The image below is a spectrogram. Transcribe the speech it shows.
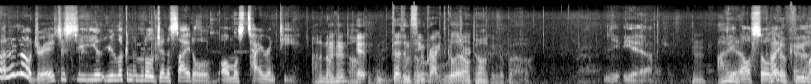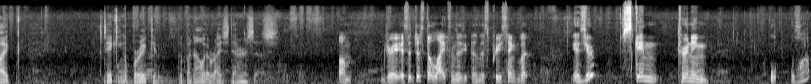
I don't know, Dre. It's just you, you're looking a little genocidal, almost tyranty. I don't know what you're Mhm. talking. It doesn't I don't seem know practical what at all. You're talking about. Y- yeah. I It also, kind like, of feel uh, like taking a break in the Banawe rice terraces. Um, Dre, is it just the lights in, this in this precinct? But is your skin turning? wh- What?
